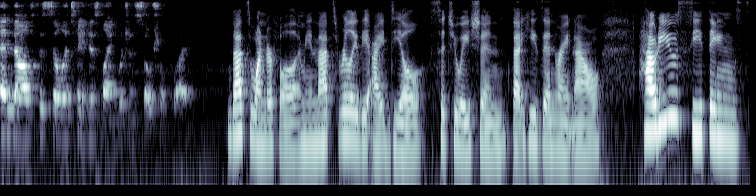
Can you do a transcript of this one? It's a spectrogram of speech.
and they'll facilitate his language and social play. That's wonderful. I mean, that's really the ideal situation that he's in right now. How do you see things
